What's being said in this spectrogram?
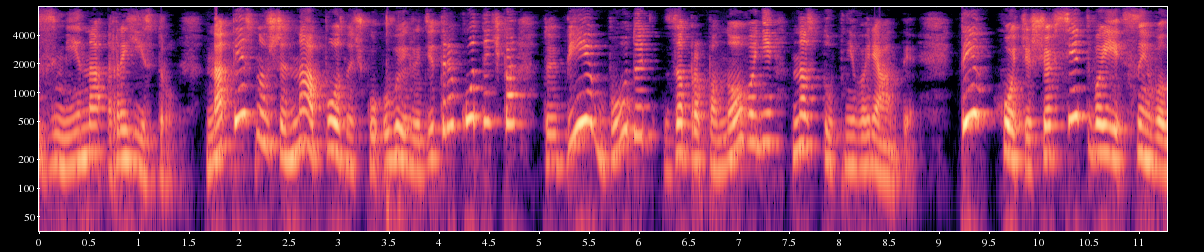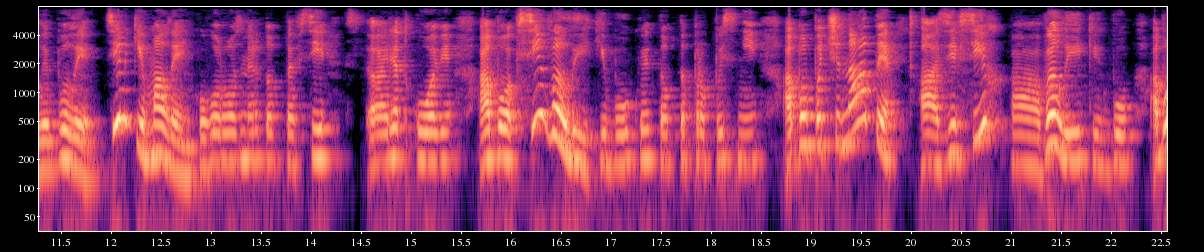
зміна регістру. Натиснувши на позначку у вигляді трикутничка, тобі будуть запропоновані наступні варіанти. Ти хочеш, щоб всі твої символи були тільки маленького розміру, тобто всі е, рядкові, або всі великі букви, тобто прописні, або починати зі всіх великих букв, або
